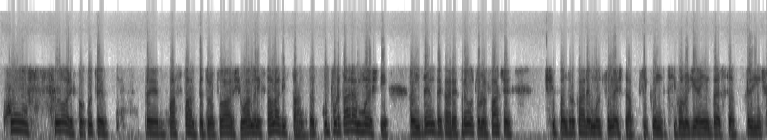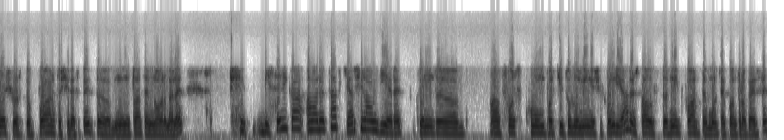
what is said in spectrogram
cu flori făcute pe asfalt, pe trotuar și oamenii stau la distanță, cu purtarea măștii, îndemn pe care preotul îl face și pentru care mulțumește, aplicând psihologia inversă, credincioșilor că poartă și respectă m, toate normele. Și biserica a arătat chiar și la înviere, când uh, a fost cu împărțitul luminii și când iarăși s-au stârnit foarte multe controverse,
